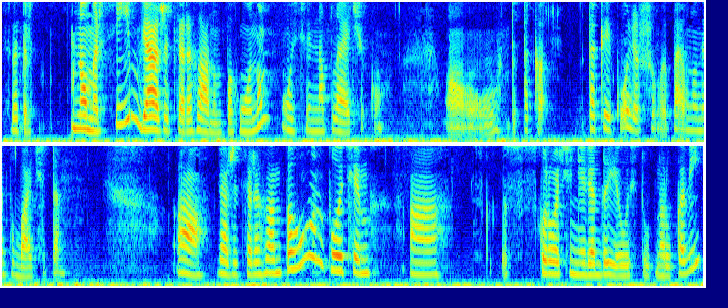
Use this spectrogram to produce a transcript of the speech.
Светр номер 7 в'яжеться регланом пагоном. Ось він на плечику. О, тут така, такий колір, що ви, певно, не побачите. А, В'яжеться реглан пагон, потім а, скорочені ряди ось тут на рукаві,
